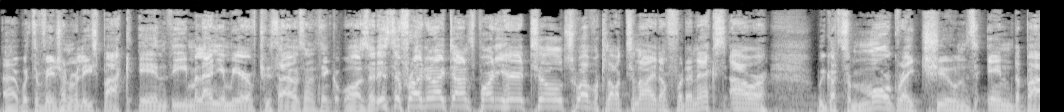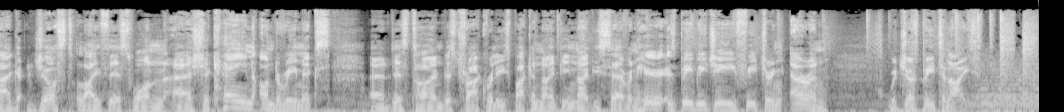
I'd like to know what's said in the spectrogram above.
uh, with the Vision released back in the millennium year of 2000, I think it was. It is the Friday night dance party here till 12 o'clock tonight, and for the next hour, we got some more great tunes in the bag, just like this one. Uh, Chicane on the remix uh, this time. This track released back in 1997. Here is BBG featuring Erin with Just Be Tonight.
